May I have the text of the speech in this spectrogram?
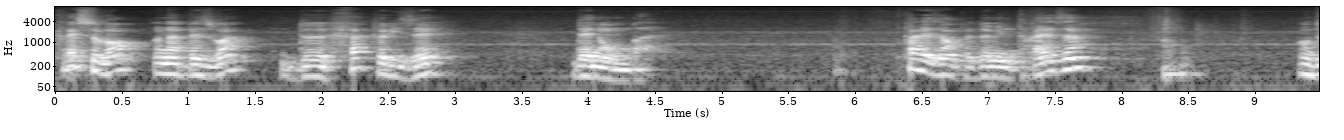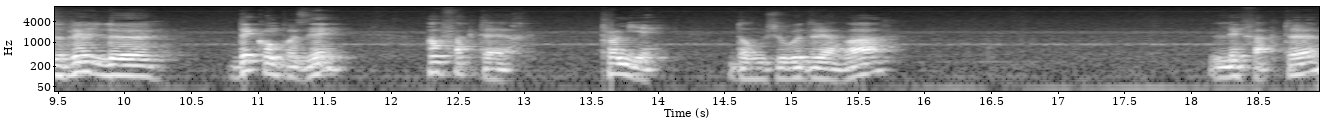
Très souvent, on a besoin de factoriser des nombres. Par exemple, 2013, on devrait le décomposer en facteurs premiers. Donc, je voudrais avoir les facteurs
